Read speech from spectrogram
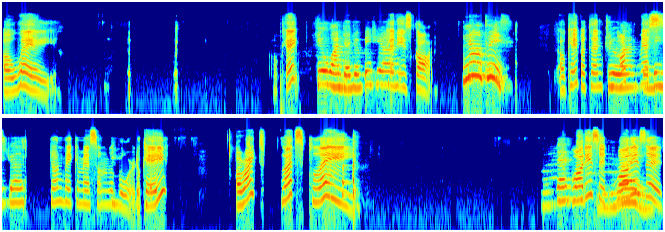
away. Okay, You wanted to the picture? pen is gone. No, please. Okay, but then do You not miss, don't make a mess on the board, okay? All right, let's play. That's What is it? What is it?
